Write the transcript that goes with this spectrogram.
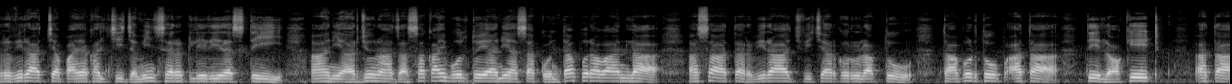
रविराजच्या पायाखालची जमीन सरकलेली असते आणि अर्जुन आज असा काय बोलतोय आणि असा कोणता पुरावा आणला? असा आता रविराज विचार करू लागतो. ताबडतोब आता ते लॉकेट आता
